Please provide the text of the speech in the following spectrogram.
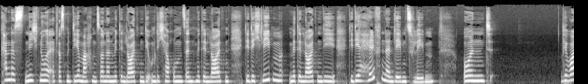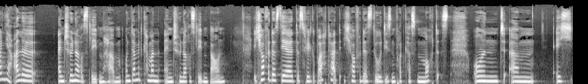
kann das nicht nur etwas mit dir machen, sondern mit den Leuten, die um dich herum sind, mit den Leuten, die dich lieben, mit den Leuten, die, die dir helfen, dein Leben zu leben. Und wir wollen ja alle ein schöneres Leben haben und damit kann man ein schöneres Leben bauen. Ich hoffe, dass dir das viel gebracht hat. Ich hoffe, dass du diesen Podcast mochtest und ähm, ich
